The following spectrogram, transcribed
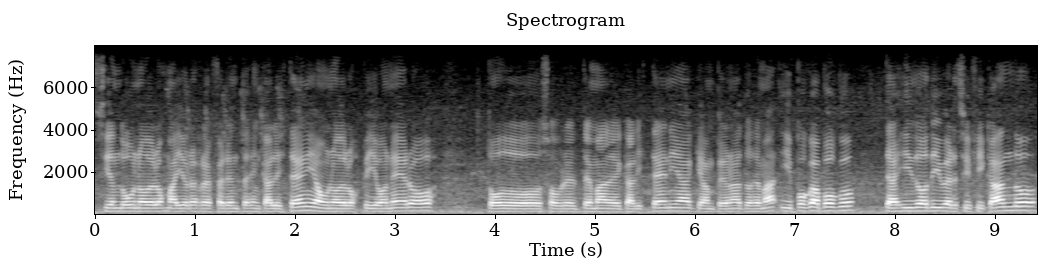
siendo uno de los mayores referentes en calistenia, uno de los pioneros, todo sobre el tema de calistenia, campeonatos y demás, y poco a poco te has ido diversificando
